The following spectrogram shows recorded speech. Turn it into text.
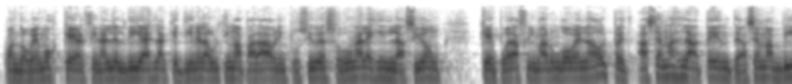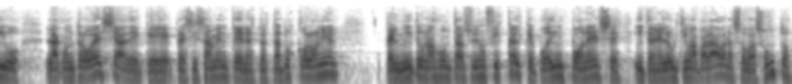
cuando vemos que al final del día es la que tiene la última palabra, inclusive sobre una legislación que pueda firmar un gobernador, pues hace más latente, hace más vivo la controversia de que precisamente nuestro estatus colonial permite una Junta de Asociación Fiscal que puede imponerse y tener la última palabra sobre asuntos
